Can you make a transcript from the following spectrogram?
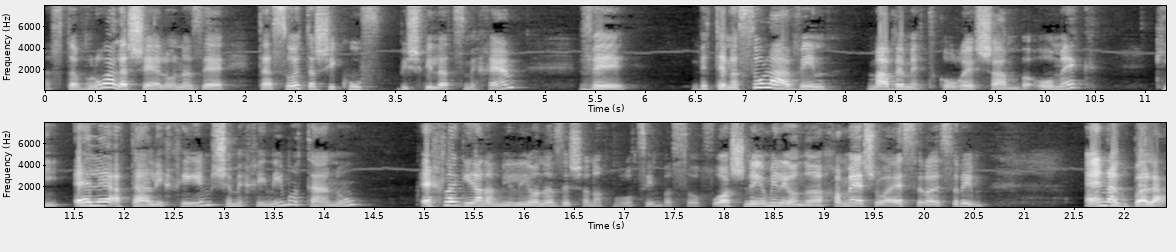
אז תעברו על השאלון הזה, תעשו את השיקוף בשביל עצמכם ו, ותנסו להבין מה באמת קורה שם בעומק, כי אלה התהליכים שמכינים אותנו איך להגיע למיליון הזה שאנחנו רוצים בסוף, או השני מיליון, או החמש, או העשר, העשרים. אין הגבלה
